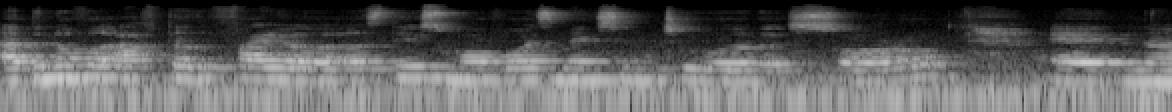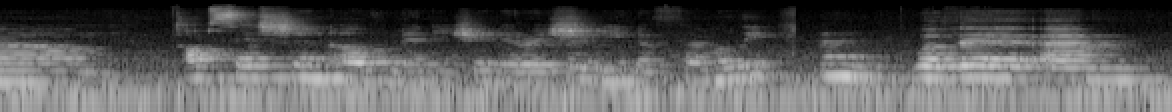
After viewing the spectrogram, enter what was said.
Uh, the novel After the Fire, A Still Small Voice mentioned to uh, the sorrow and um, obsession of many generations in a family. Well, they're um,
